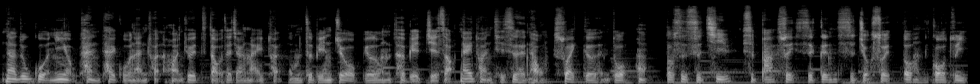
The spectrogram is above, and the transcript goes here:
那如果你有看泰国男团的话，你就会知道我在讲哪一团。我们这边就不用特别介绍，那一团其实很红，帅哥很多，嗯，都是十七、十八岁，是跟十九岁都很高追。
